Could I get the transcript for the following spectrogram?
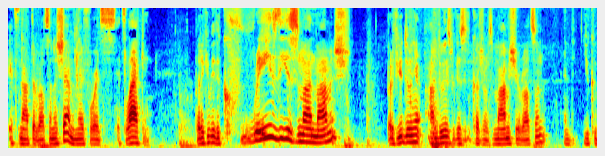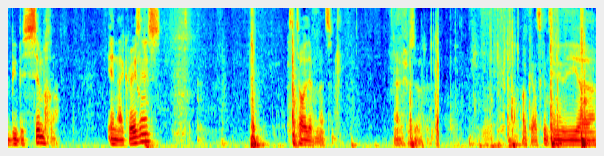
it's not the Ratzon Hashem, and therefore it's, it's lacking. But it could be the craziest man mamish. But if you're doing it, I'm doing this because it's it's mamish your Ratzon, and you could be besimcha in that craziness. It's a totally different mitzvah. Okay, let's continue the. Uh,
